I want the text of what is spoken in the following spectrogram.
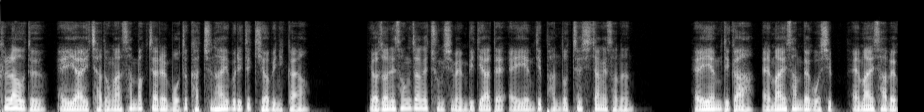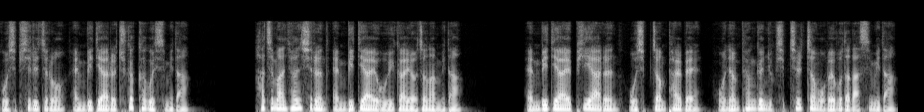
클라우드, AI 자동화 3박자를 모두 갖춘 하이브리드 기업이니까요. 여전히 성장의 중심 엔비디아 대 AMD 반도체 시장에서는 AMD가 MI350, MI450 시리즈로 엔비디아를 추격하고 있습니다. 하지만 현실은 엔비디아의 우위가 여전합니다. 엔비디아의 PER은 50.8배, 5년 평균 67.5배보다 낮습니다.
